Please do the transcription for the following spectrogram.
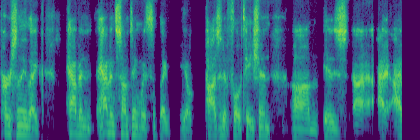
personally, like having having something with like you know positive flotation um, is uh, I, I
